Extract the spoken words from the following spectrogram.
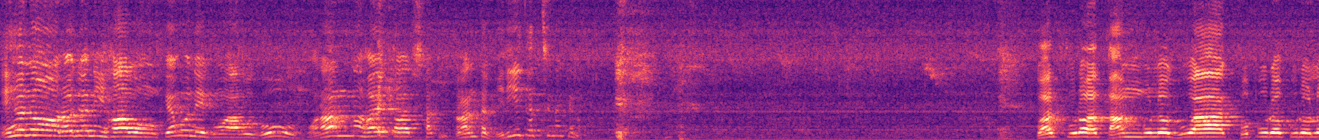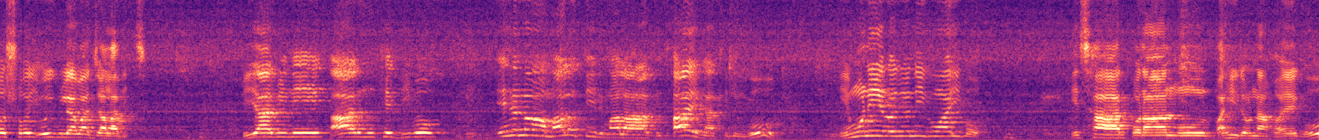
এহেন রজনী হাও কেমনে গোয়াবো গো? পরাণ না হয় তার সাথে প্রাণটা বেরিয়ে যাচ্ছে না কেন? তাম্বুল গুয়া খপুর, পুরল, সই, ওইগুলো আবার জ্বালা দিচ্ছে। পিয়াবিনে তার মুখে দিব। এহেন মালতীর মালা বিথায় গাঁথিল গো। এমনই রজনী গোয়াইব? এছাড় পরাণ মোর বাহির না হয় গো,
